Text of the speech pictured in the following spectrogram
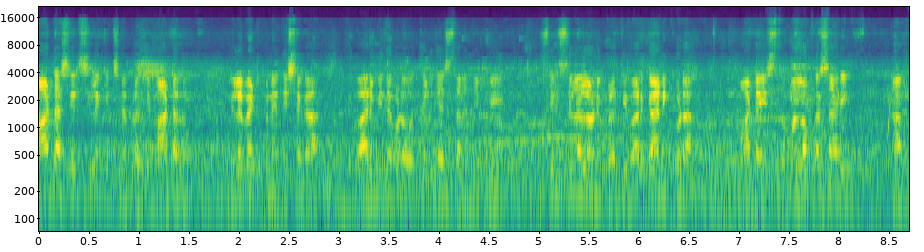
మాట సిరిసిల్లకి ఇచ్చిన ప్రతి మాటను నిలబెట్టుకునే దిశగా వారి మీద కూడా ఒత్తిడి చేస్తానని చెప్పి సిరిసిల్లలోని ప్రతి వర్గానికి కూడా మాట ఇస్తూ మళ్ళొక్కసారి నాకు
